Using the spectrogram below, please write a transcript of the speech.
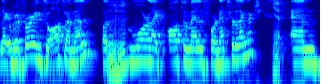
like referring to AutoML, but mm-hmm. more like AutoML for natural language. Yeah. And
